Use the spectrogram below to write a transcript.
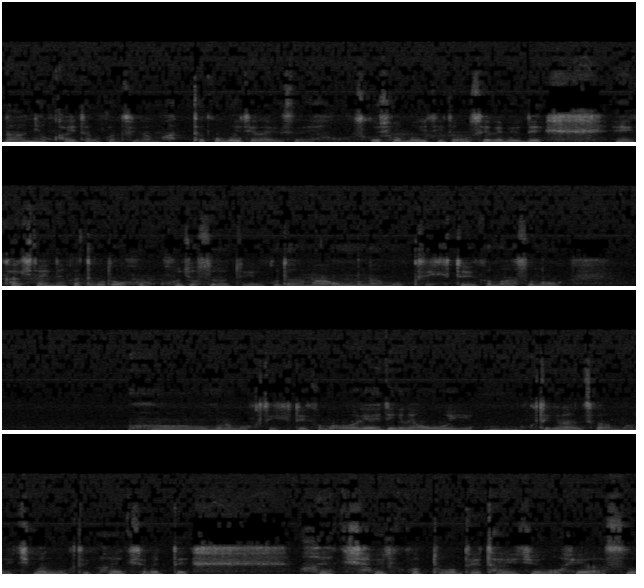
何を書いたのかについては全く覚えてないですね。少し覚えていた音声レベルで、えー、書き足りなかったことを補助するということは、まあ主な目的というか、まあその、主な目的というか、まあ、割合的には多い目的なんですが、まあ、一番の目的は早く喋って、早く喋ることで体重を減らすっ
